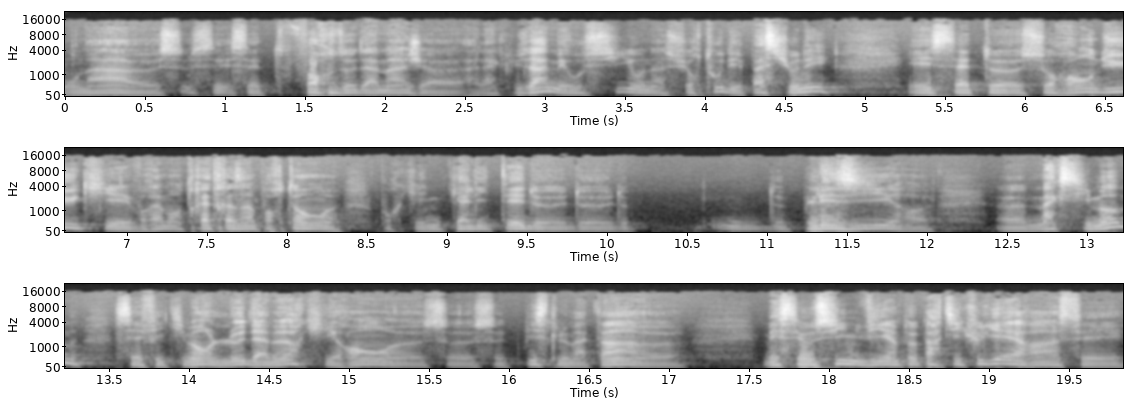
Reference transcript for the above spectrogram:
on a euh, cette force de damage à, à la Clusa, mais aussi on a surtout des passionnés. Et cette, euh, ce rendu qui est vraiment très très important euh, pour qu'il y ait une qualité de, de, de, de plaisir euh, maximum, c'est effectivement le dameur qui rend ce, cette piste le matin. Mais c'est aussi une vie un peu particulière. Hein, c'est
